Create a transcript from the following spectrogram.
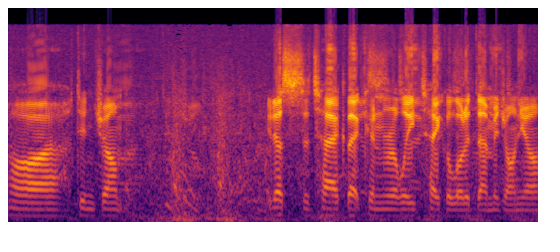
Oh, didn't jump. He does this attack that can really take a lot of damage on you.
